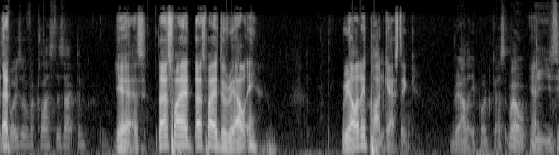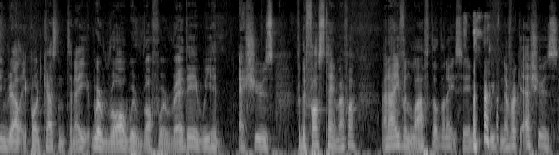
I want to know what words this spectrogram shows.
That- voiceover classed as acting? Yes, that's why. I, that's why I do reality. Reality podcasting. Reality podcast. Well, Yeah. you, you seen reality podcasting tonight? We're raw, we're rough, we're ready. We had issues for the first time ever, and I even laughed the other night saying we've never got issues.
